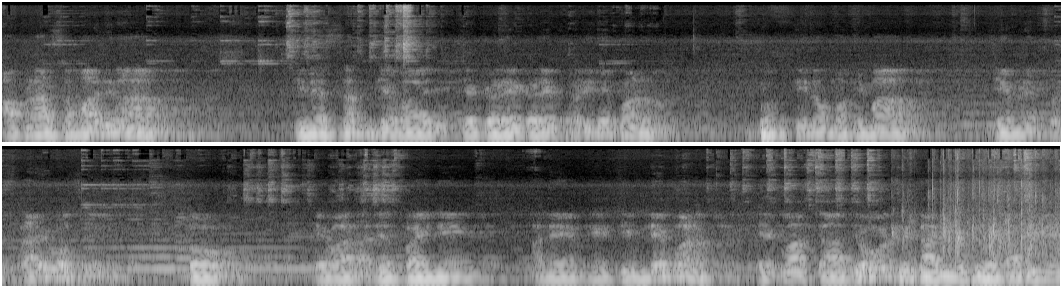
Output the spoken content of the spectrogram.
આપણા સમાજના જેને સંત કહેવાય કે ઘરે ઘરે ફરીને પણ ભક્તિનો મહિમા જેમણે પ્રસરાયો છે, તો એવા રાજેશભાઈને અને એમની ટીમને પણ એકવાર જોરથી તાળીઓથી વધાવીએ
